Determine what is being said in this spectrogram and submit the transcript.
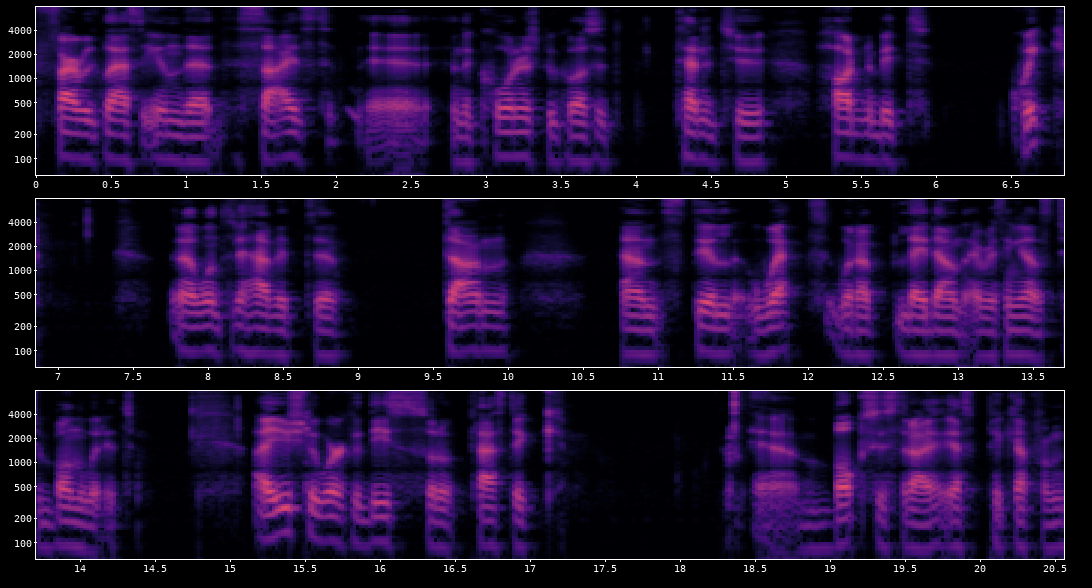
fiberglass in the, sides uh, and the corners because it tended to harden a bit quick and I wanted to have it uh, done and still wet when I lay down everything else to bond with it. I usually work with these sort of plastic uh, boxes that I just pick up from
